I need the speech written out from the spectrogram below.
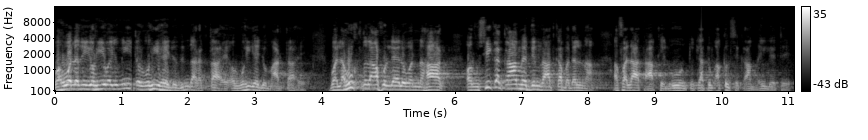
وہ لذی یوہی و یمیت، اور وہی ہے جو زندہ رکھتا ہے، اور وہی ہے جو مارتا ہے۔ وہ لہو اختلاف اللیل والنہار اور اسی کا کام ہے دن رات کا بدلنا۔ افلا تعقلون، تو کیا تم عقل سے کام نہیں لیتے؟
